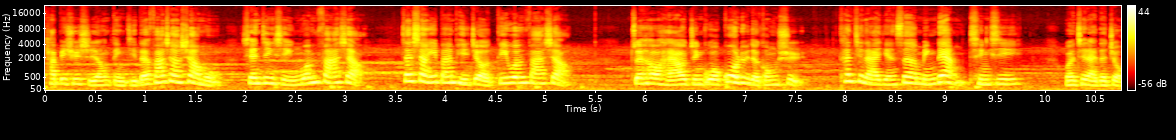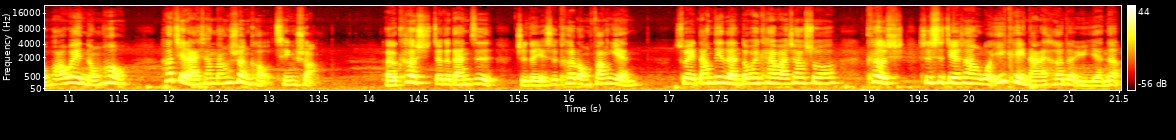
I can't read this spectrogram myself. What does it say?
它必须使用顶级的发酵酵母，先进行温发酵，再像一般啤酒低温发酵，最后还要经过过滤的工序。看起来颜色明亮清晰，闻起来的酒花味浓厚，喝起来相当顺口清爽。而 Kirsch 这个单字指的也是科隆方言，所以当地人都会开玩笑说，Kirsch 是世界上唯一可以拿来喝的语言呢。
